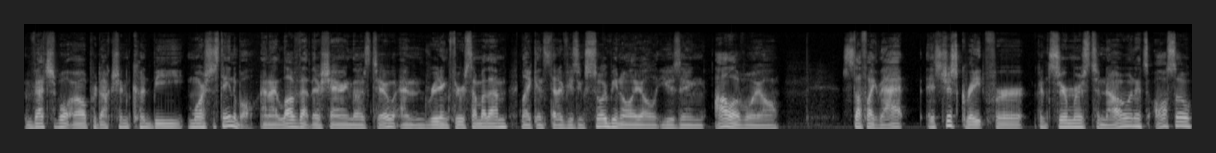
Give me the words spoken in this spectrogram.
vegetable oil production could be more sustainable. And I love that they're sharing those too and reading through some of them, like instead of using soybean oil, using olive oil, stuff like that. It's just great for consumers to know. And it's also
